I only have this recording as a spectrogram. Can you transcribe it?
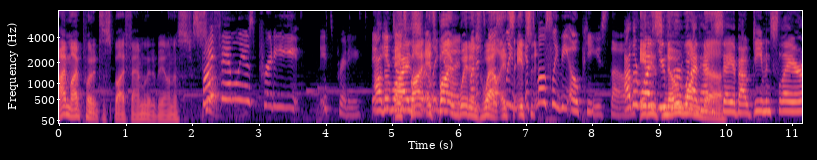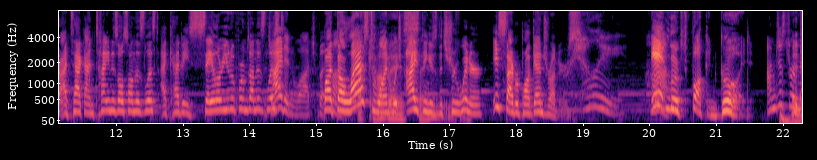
I might put it to Spy Family to be honest. Spy Family is pretty. It's pretty. It- it- Otherwise- It's by- really it's by good, wit but as it's well. Mostly, It's- it's- mostly the OPs though. Otherwise, you've no heard what I've had to say about Demon Slayer. Attack on Titan is also on this list. Akebi's Sailor uniforms on this which list. I didn't watch, but But huh. the last one, which I think is the Sailor true winner, is Cyberpunk Edge Runners. really. It looks fucking good. I'm just It does.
